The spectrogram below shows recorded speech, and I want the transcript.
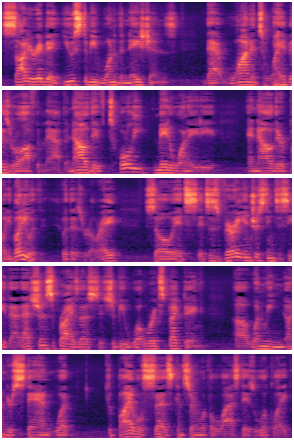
Saudi Arabia used to be one of the nations that wanted to wipe Israel off the map. And now they've totally made a 180 and now they're buddy buddy with with Israel, right? So it's it's just very interesting to see that. That shouldn't surprise us. It should be what we're expecting uh, when we understand what the Bible says concerning what the last days will look like.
